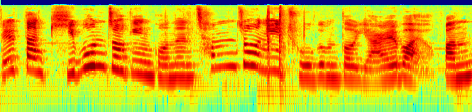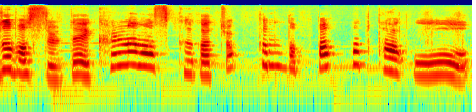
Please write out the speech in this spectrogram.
일단 기본적인 거는 참존이 조금 더 얇아요. 만져봤을 때 클라 마스크가 조금 더 빳빳하고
